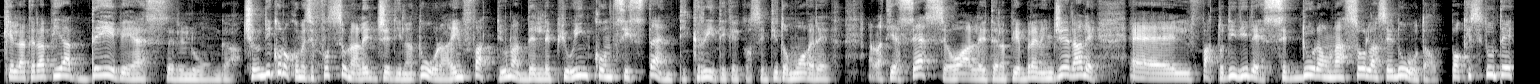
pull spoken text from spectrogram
che la terapia deve essere lunga. Ce lo dicono come se fosse una legge di natura, infatti una delle più inconsistenti critiche che ho sentito muovere alla TSS o alle terapie brevi in generale è il fatto di dire se dura una sola seduta o poche sedute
